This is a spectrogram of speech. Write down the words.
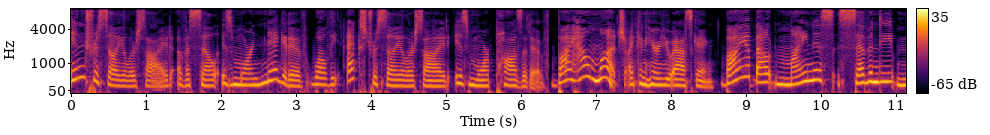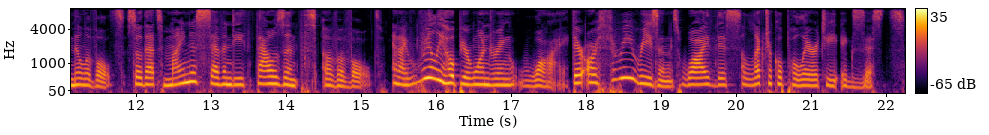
intracellular side of a cell is more negative, while the extracellular side is more positive. By how much, I can hear you asking? By about minus 70 millivolts. So that's minus 70 thousandths of a volt. And I really hope you're wondering why. There are three reasons why this electrical polarity exists.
